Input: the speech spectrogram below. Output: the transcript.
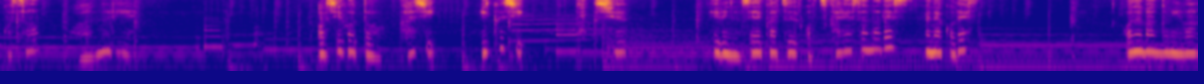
こそほんのりへ。お仕事家事育児学習。日々の生活お疲れ様です。船子です。この番組は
